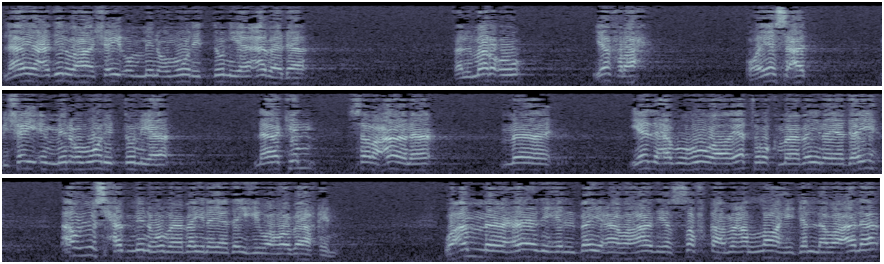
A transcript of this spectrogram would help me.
لا يعدلها شيء من أمور الدنيا أبدا. فالمرء يفرح ويسعد بشيء من أمور الدنيا لكن سرعان ما يذهب هو ويترك ما بين يديه أو يسحب منه ما بين يديه وهو باق. وأما هذه البيعة وهذه الصفقة مع الله جل وعلا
